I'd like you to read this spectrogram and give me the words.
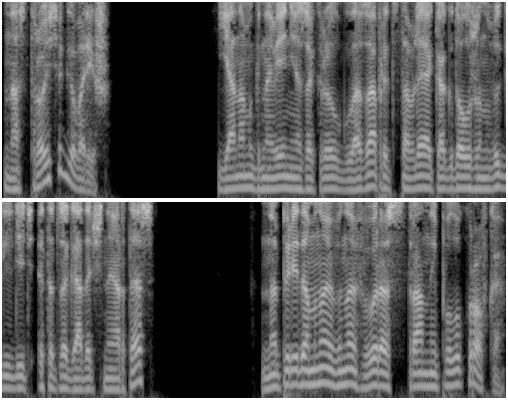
Настройся, говоришь? Я на мгновение закрыл глаза, представляя, как должен выглядеть этот загадочный Артес, но передо мной вновь вырос странный полукровка.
